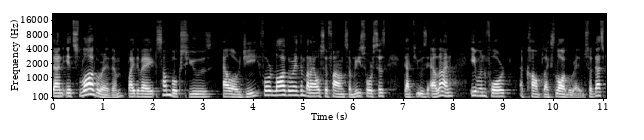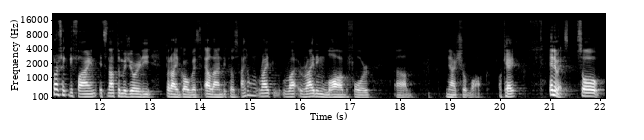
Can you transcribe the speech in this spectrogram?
then its logarithm, by the way, some books use log for logarithm, but I also found some resources that use ln even for a complex logarithm. So that's perfectly fine. It's not the majority, but I go with ln because I don't write writing log for um, natural log, okay? Anyways, so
